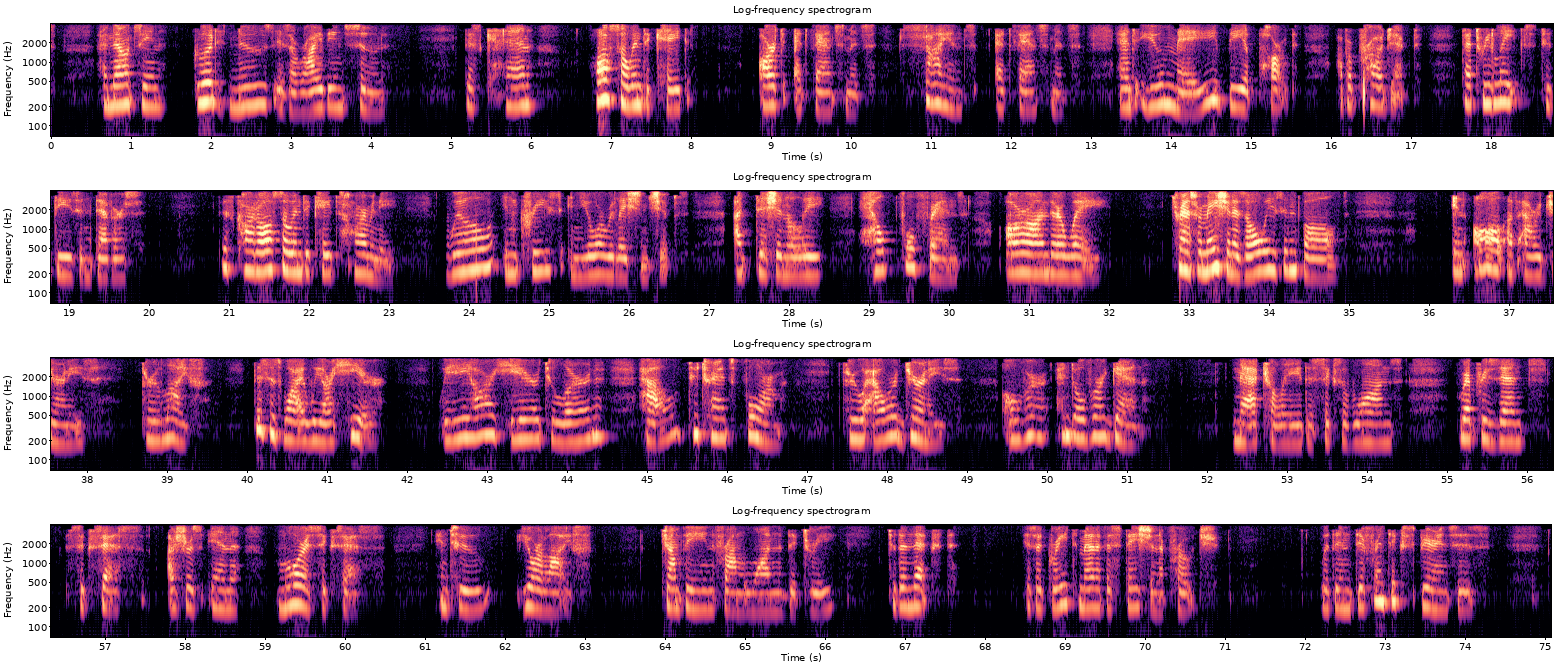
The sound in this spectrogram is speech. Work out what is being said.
announcing good news is arriving soon. This can also indicate art advancements, science advancements, and you may be a part of a project that relates to these endeavors. This card also indicates harmony will increase in your relationships. Additionally, helpful friends are on their way. Transformation is always involved in all of our journeys through life. This is why we are here. We are here to learn how to transform through our journeys over and over again. Naturally, the Six of Wands represents success, ushers in more success into your life, jumping from one victory to the next is a great manifestation approach. Within different experiences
